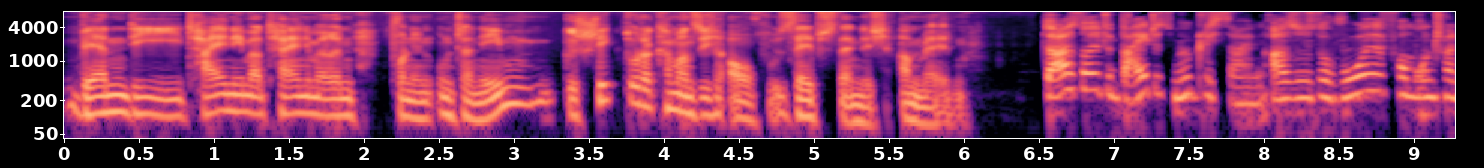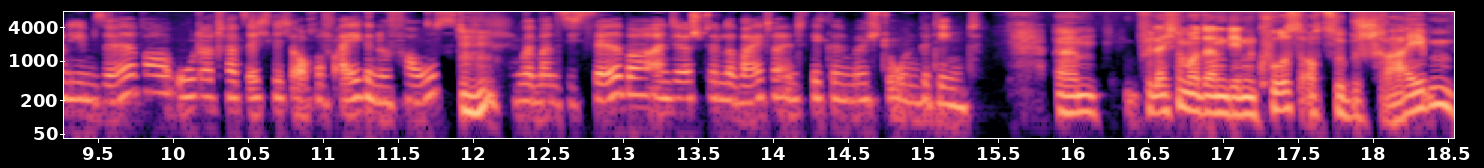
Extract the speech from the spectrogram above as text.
Werden die Teilnehmer, Teilnehmerinnen von den Unternehmen geschickt oder kann man sich auch selbstständig anmelden? Da sollte beides möglich sein. Also sowohl vom Unternehmen selber oder tatsächlich auch auf eigene Faust, mhm. wenn man sich selber an der Stelle weiterentwickeln möchte, unbedingt. Ähm, vielleicht nochmal dann den Kurs auch zu beschreiben.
